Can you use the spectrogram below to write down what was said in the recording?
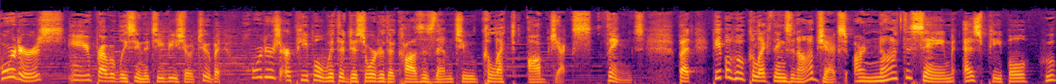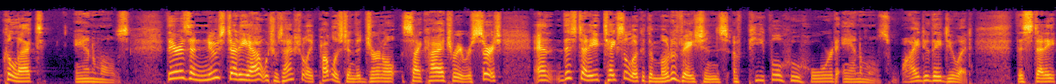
Hoarders, you've probably seen the TV show too, but hoarders are people with a disorder that causes them to collect objects, things. But people who collect things and objects are not the same as people who collect animals. There is a new study out, which was actually published in the journal Psychiatry Research, and this study takes a look at the motivations of people who hoard animals. Why do they do it? This study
